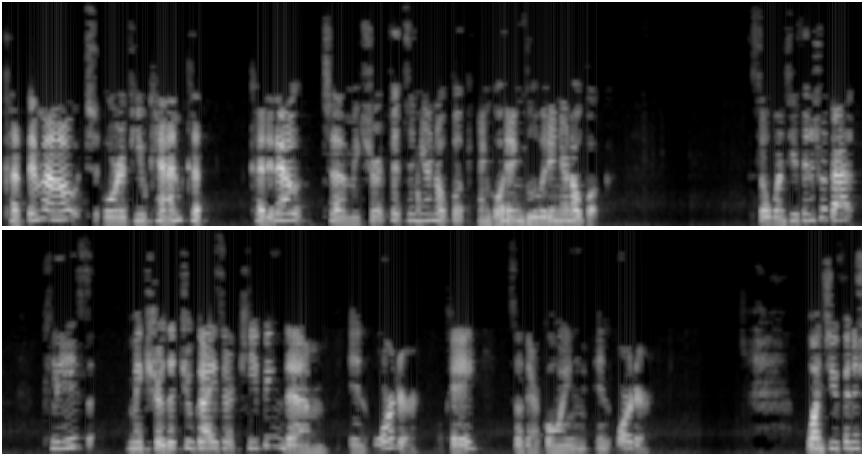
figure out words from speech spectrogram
cut them out. Or if you can, cut, cut it out to make sure it fits in your notebook and go ahead and glue it in your notebook. So once you finish with that, please make sure that you guys are keeping them in order, okay? So they're going in order. Once you finish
